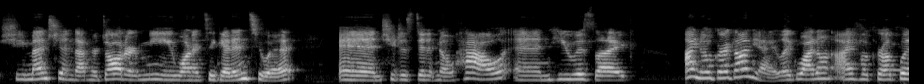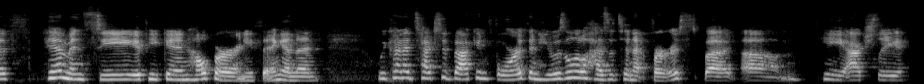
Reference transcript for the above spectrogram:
she mentioned that her daughter me wanted to get into it, and she just didn't know how. And he was like, "I know Greg Gagne. Like, why don't I hook her up with?" him and see if he can help her or anything. And then we kind of texted back and forth, and he was a little hesitant at first, but um, he actually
